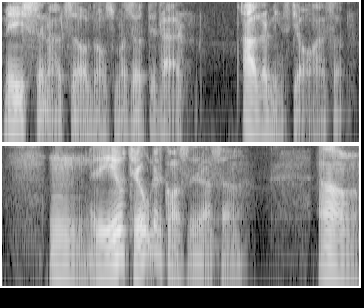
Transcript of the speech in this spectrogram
mysen alltså, av de som har suttit här. Allra minst jag alltså. Mm, det är otroligt konstigt alltså. Ja.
